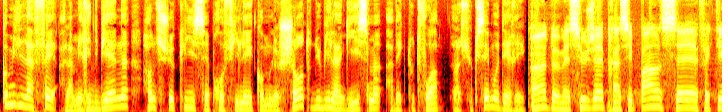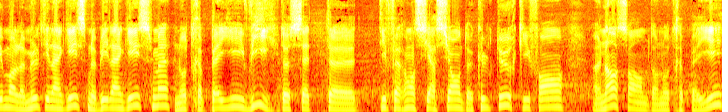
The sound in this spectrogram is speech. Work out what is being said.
Comme il l'a fait à la mairie de Bienne, Hans Stöckli s'est profilé comme le chantre du bilinguisme avec toutefois un succès modéré. Un de mes sujets principaux, c'est effectivement le multilinguisme, le bilinguisme. Notre pays vit de cette euh, différenciation de cultures qui font un ensemble dans notre pays.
